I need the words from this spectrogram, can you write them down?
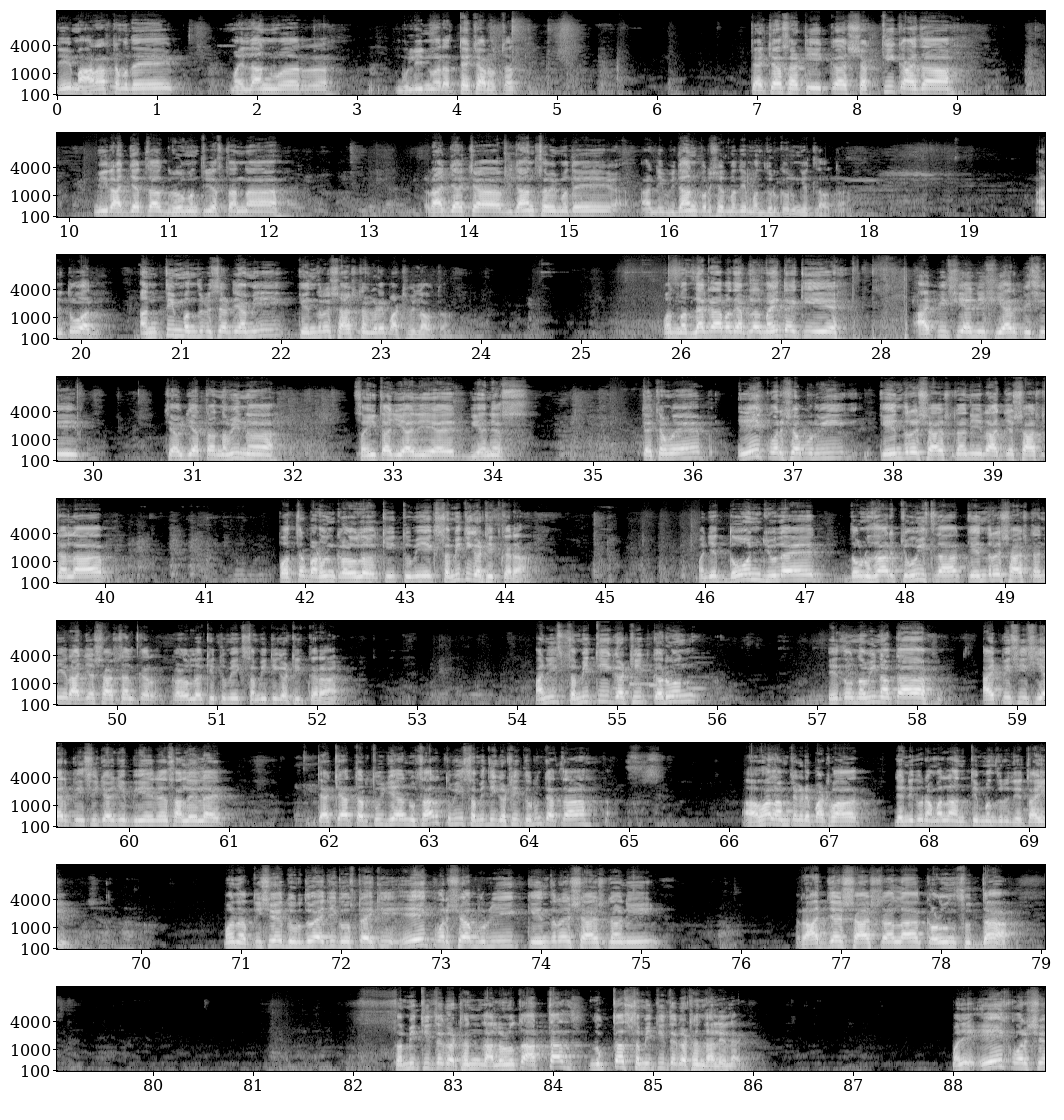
जे महाराष्ट्रामध्ये महिलांवर मुलींवर अत्याचार होतात त्याच्यासाठी एक शक्ती कायदा मी राज्याचा गृहमंत्री असताना राज्याच्या विधानसभेमध्ये आणि विधान परिषदमध्ये मंजूर करून घेतला होता. आणि तो अंतिम मंजुरीसाठी आम्ही केंद्र शासनाकडे पाठविला होता. पण मधल्या काळामध्ये आपल्याला माहीत आहे की आय पी सी आणि सी आर पी सीच्या जी आता नवीन संहिता जी आली आहे बी एन एस त्याच्यामुळे एक वर्षापूर्वी केंद्र शासनाने राज्य शासनाला पत्र पाठवून कळवलं की तुम्ही एक समिती गठीत करा. म्हणजे दोन जुलै दोन हजार चोवीसला केंद्र शासनाने राज्य शासनाला कर कळवलं की तुम्ही एक समिती गठीत करा. आणि समिती गठीत करून हे जो नवीन आता I P C C R P सीच्या जे बी एन एस आलेलं आहे त्याच्या तरतुदीनुसार तुम्ही समिती गठीत करून त्याचा अहवाल आमच्याकडे पाठवा जेणेकरून आम्हाला अंतिम मंजुरी देता येईल. पण अतिशय दुर्दैवाची गोष्ट आहे की एक वर्षापूर्वी केंद्र शासनाने राज्य शासनाला कळूनसुद्धा समितीचं गठन झालं नव्हतं. आत्ताच नुकताच समितीचं गठन झालेलं आहे. म्हणजे एक वर्ष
